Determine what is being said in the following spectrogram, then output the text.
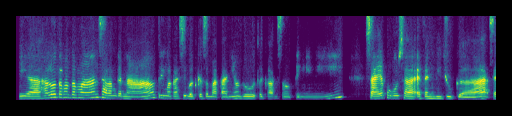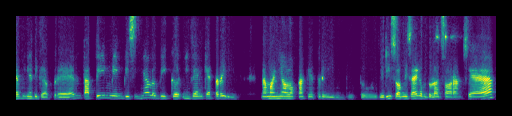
Iya, halo teman-teman, salam kenal. Terima kasih buat kesempatannya untuk The Consulting ini. Saya pengusaha F&B juga, saya punya tiga brand, tapi main bisnisnya lebih ke event catering, namanya Loka Catering gitu. Jadi suami saya kebetulan seorang chef,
